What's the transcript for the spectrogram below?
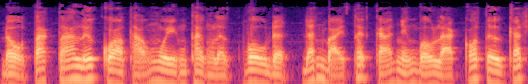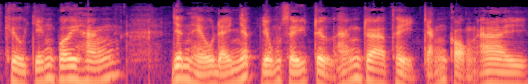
đồ tác tá lướt qua thảo nguyên thần lực vô địch, đánh bại tất cả những bộ lạc có tư cách khiêu chiến với hắn. Danh hiệu đệ nhất dũng sĩ trừ hắn ra thì chẳng còn ai.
